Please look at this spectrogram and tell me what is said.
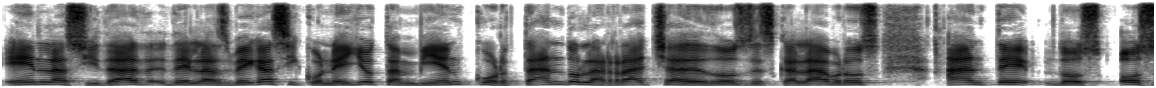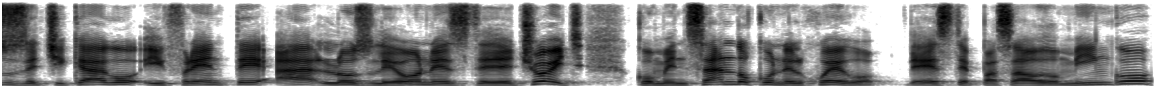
en la ciudad de Las Vegas y con ello también cortando la racha de dos descalabros ante los Osos de Chicago y frente a los Leones de Detroit. Comenzando con el juego de este pasado domingo,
